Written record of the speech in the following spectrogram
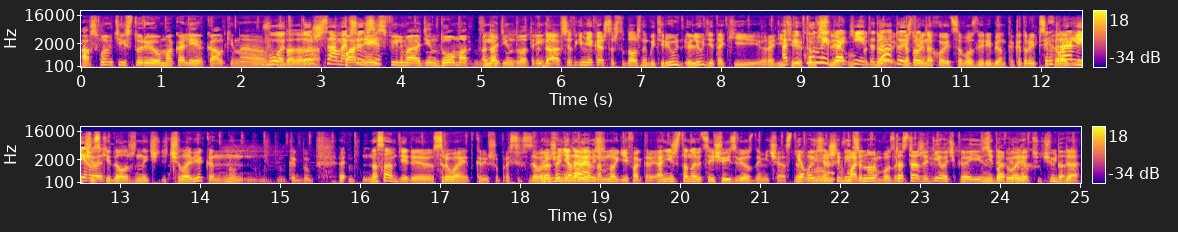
А вспомните историю Макалея Калкина. Вот, да-да-да. то же самое. Парня Всё- из фильма «Один дома», Ну, «Один, два, три». Да, все-таки мне кажется, что должны быть рю- люди такие, родители в том Опекуны числе, какие-то, в- да, то есть которые это находятся возле ребенка, которые психологически должны человека, ну, как бы, э, на самом деле срывает крышу, простите за Ну, выражение, я наверное, боюсь- многие факторы. Они же становятся еще и звездами часто. Я боюсь в- в ошибиться, но та, та же девочка из не договорил папиных... чуть-чуть, да.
